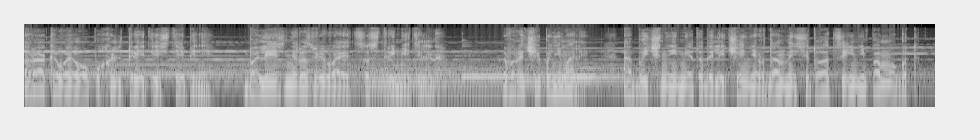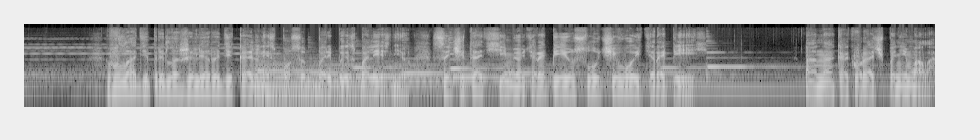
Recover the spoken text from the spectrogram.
Раковая опухоль третьей степени. Болезнь развивается стремительно. Врачи понимали, обычные методы лечения в данной ситуации не помогут. Владе предложили радикальный способ борьбы с болезнью – сочетать химиотерапию с лучевой терапией. Она, как врач, понимала,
